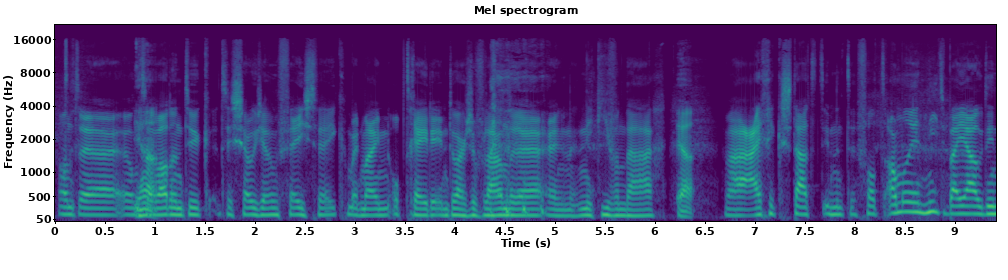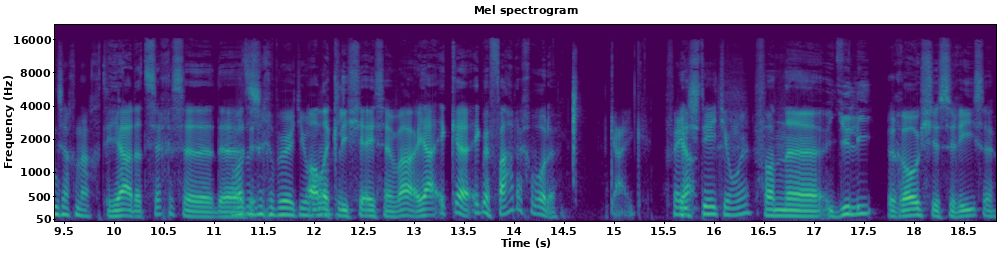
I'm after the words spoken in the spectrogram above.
Want, want Ja. we hadden natuurlijk, het is sowieso een feestweek met mijn optreden in Dwars door Vlaanderen en Nicky vandaag. Ja. Maar eigenlijk staat het in het, valt het allemaal niet bij jou dinsdagnacht. Ja, dat zeggen ze. De, Wat is er gebeurd, jongen? alle clichés zijn waar. Ja, ik, eh, ik ben vader geworden. Kijk, gefeliciteerd, jongen. Van eh Julie Roosjes Riese.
